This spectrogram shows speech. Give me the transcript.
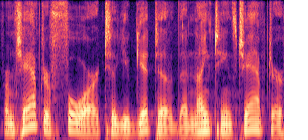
from chapter 4 till you get to the 19th chapter,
